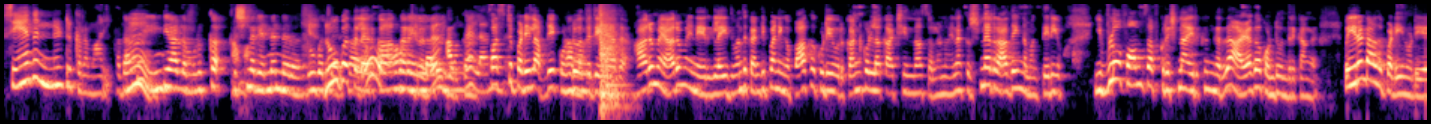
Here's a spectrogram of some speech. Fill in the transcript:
சேர்ந்து நின்னுட்டு இருக்கிற மாதிரி. அதாவது. இந்தியால முழுக்க கிருஷ்ணர் எந்தெந்த ரூபத்துல ரூபத்துல இருக்காரோ, அவங்க இருக்காங்கன்றது எல்லாரும் இங்க அவங்க இருக்காங்க. எல்லாரும் ஃபர்ஸ்ட் படியில அப்படியே கொண்டு. வந்துட்டீங்க. அதை அருமை அருமை நேர்களை. இது வந்து கண்டிப்பா நீங்க பார்க்கக்கூடிய ஒரு கண்கொள்ளா காட்சின்னு தான் சொல்லணும். ஏன்னா கிருஷ்ணர் ராதை நமக்கு தெரியும். இவ்வளோ ஃபார்ம்ஸ் ஆஃப் கிருஷ்ணா இருக்குங்கிறத அழகா கொண்டு வந்திருக்காங்க. இப்ப இரண்டாவது படியினுடைய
